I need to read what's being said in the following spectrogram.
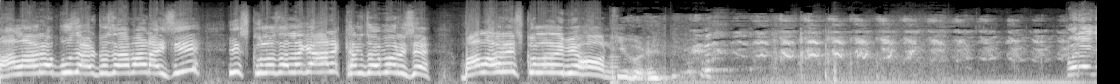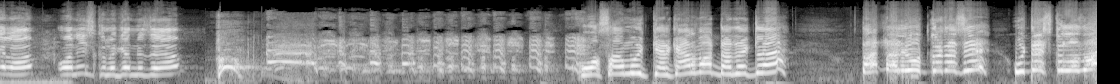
বালা হরে বুঝাই টুজাই বাড়াইছি স্কুলে যা লাগে আরেকখান যাই পড়িছে। বালা হরে স্কুলে যাবি হন পড়ে গেলাম অনেক স্কুলে কেমনে যাই পোষা মুখের কারবারটা দেখলে? তাড়াতাড়ি উঠ কইতাছি উঠে স্কুলে যা।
